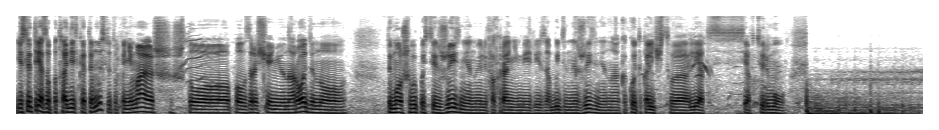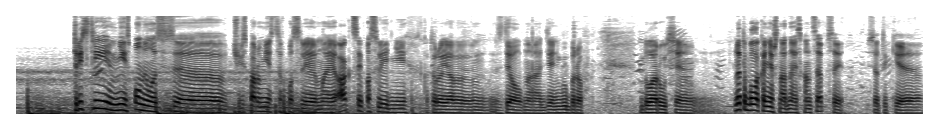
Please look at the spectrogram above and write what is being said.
если трезво подходить к этой мысли, ты понимаешь, что по возвращению на родину ты можешь выпасть из жизни, ну или, по крайней мере, из обыденной жизни на какое-то количество лет, сев в тюрьму. 33 мне исполнилось э, через пару месяцев после моей акции последней, которую я сделал на день выборов в Беларуси. Ну, это была, конечно, одна из концепций. Все-таки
